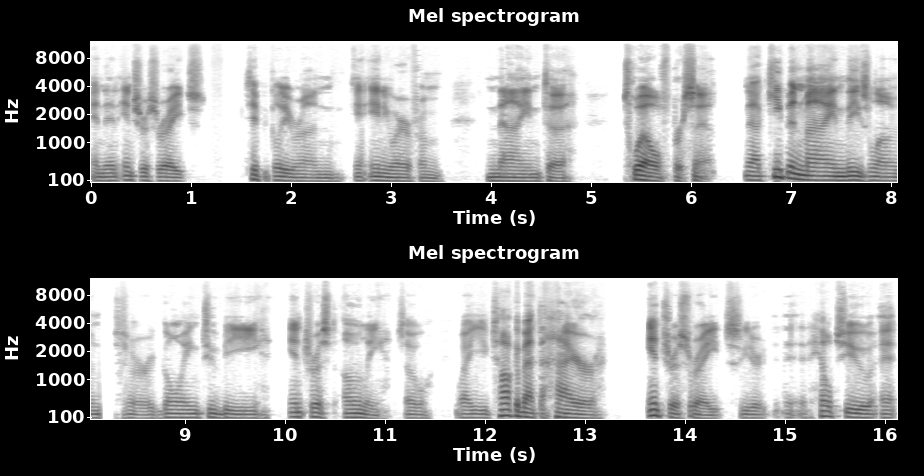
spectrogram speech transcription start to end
and then interest rates typically run anywhere from nine to 12%. Now, keep in mind, these loans are going to be interest only. So while you talk about the higher interest rates, it helps you at,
